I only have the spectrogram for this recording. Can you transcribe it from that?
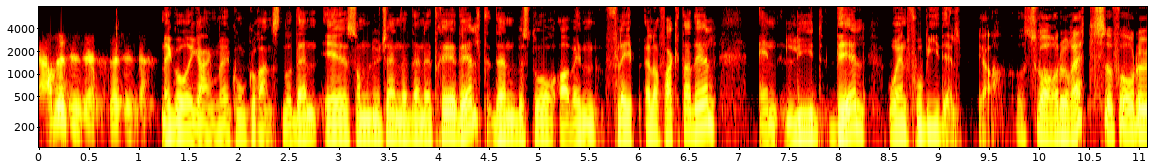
Ja, det syns jeg. Det syns jeg. Vi går i gang med konkurransen, og den er, som du kjenner, den er tredelt. Den består av en fleip- eller faktadel, en lyddel og en fobidel. Ja, og svarer du rett, så får du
